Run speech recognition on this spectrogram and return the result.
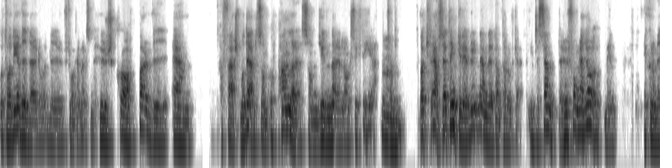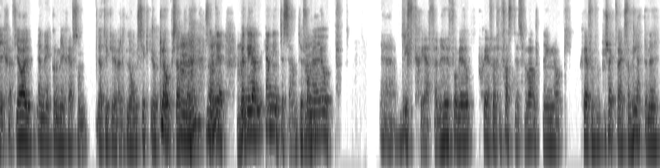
Och ta det vidare då blir frågan liksom, hur skapar vi en affärsmodell som upphandlare som gynnar en långsiktighet? Mm. Vad krävs? Jag tänker det, du nämnde ett antal olika intressenter. Hur fångar jag upp min ekonomichef? Jag är en ekonomichef som jag tycker är väldigt långsiktig och klok. Så att, Mm. så att det, Mm. Men det är en, en intressent. Hur fångar jag upp driftchefen? Hur fångar jag upp chefen för fastighetsförvaltning och chefen för projektverksamheten i,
